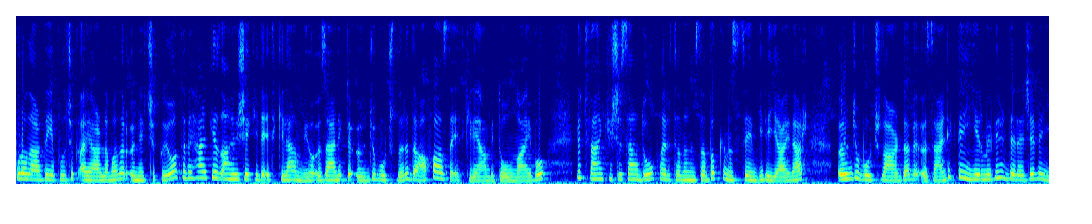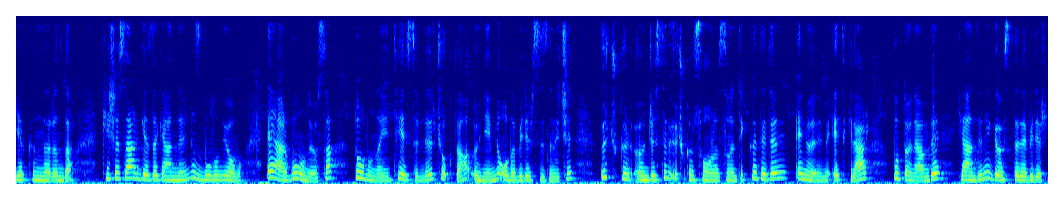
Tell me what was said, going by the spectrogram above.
buralarda yapılacak ayarlamalar öne çıkıyor. Tabi herkes aynı şekilde etkilenmiyor. Özellikle öncü burçları daha fazla etkileyen bir dolunay bu. Lütfen kişisel doğum haritalarınıza bakınız sevgili yaylar. Öncü burçlarda ve özellikle 21 derece ve yakınlarında kişisel gezegenleriniz bulunuyor mu? Eğer bulunuyorsa Dolunay'ın tesirleri çok daha önemli olabilir sizin için 3 gün öncesi ve 3 gün sonrasına dikkat edin en önemli etkiler bu dönemde kendini gösterebilir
